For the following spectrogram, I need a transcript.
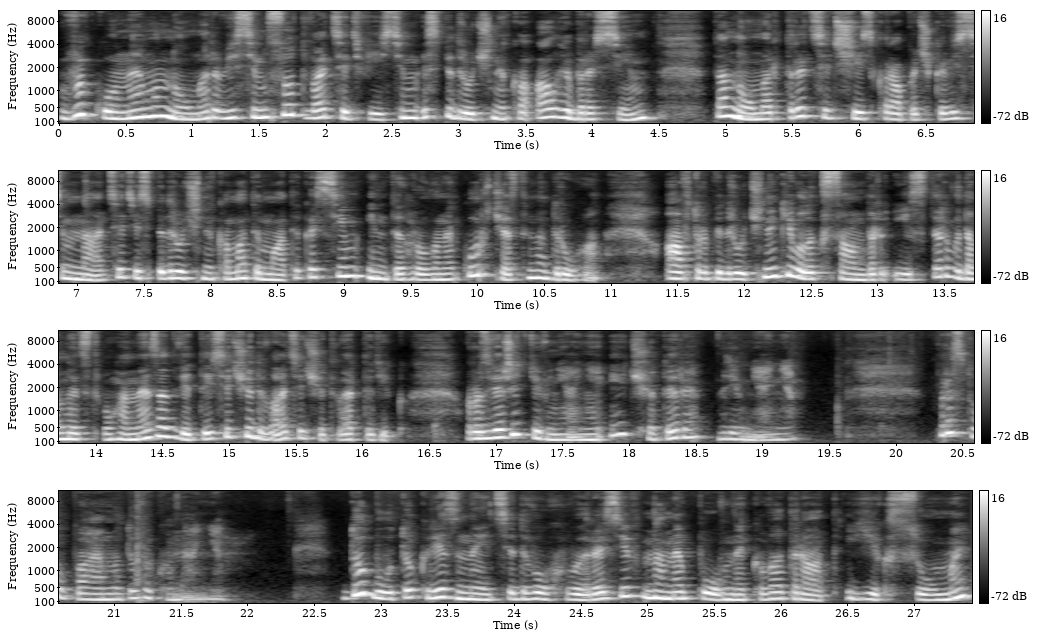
Виконуємо номер 828 із підручника Алгебра 7 та номер 36.18 із підручника Математика 7. Інтегрований курс, частина 2. Автор підручників Олександр Істер, видавництво Ганеза 2024 рік. Розв'яжіть рівняння і 4 рівняння. Приступаємо до виконання. Добуток різниці двох виразів на неповний квадрат їх суми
